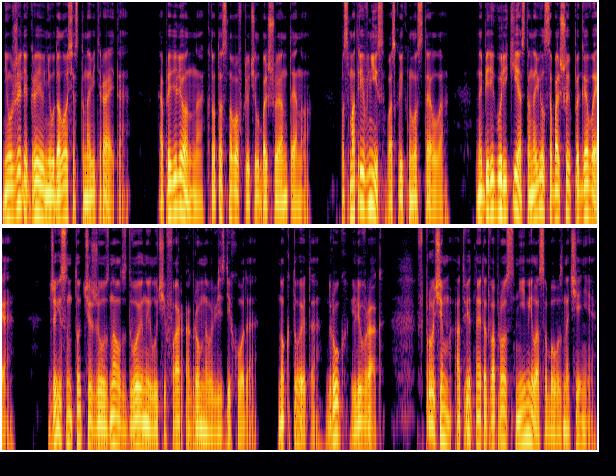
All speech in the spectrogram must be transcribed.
Неужели Грею не удалось остановить Райта? Определенно, кто-то снова включил большую антенну. «Посмотри вниз!» — воскликнула Стелла. На берегу реки остановился большой ПГВ. Джейсон тотчас же узнал сдвоенные лучи фар огромного вездехода. Но кто это? Друг или враг? Впрочем, ответ на этот вопрос не имел особого значения.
